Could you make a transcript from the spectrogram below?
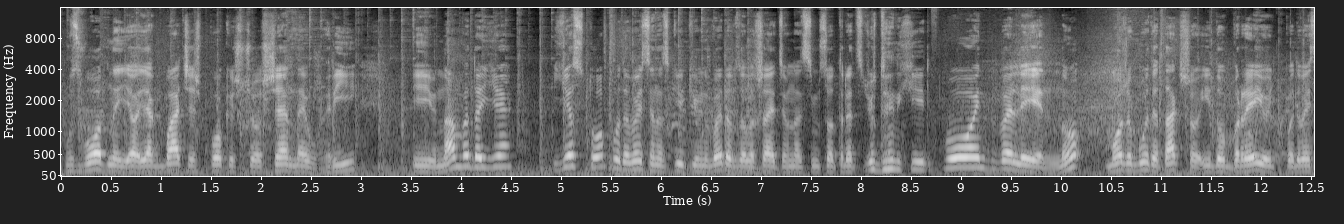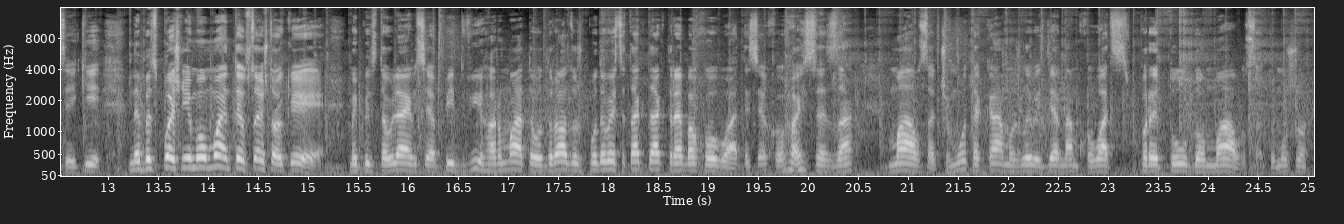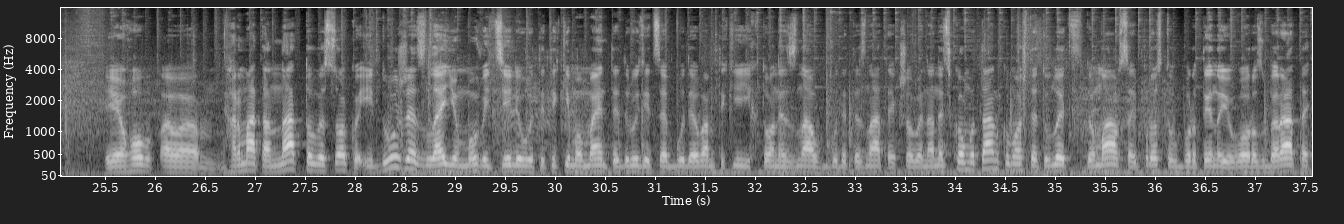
узводний, як бачиш, поки що ще не в грі. І нам видає є 100, подивися, наскільки він видав, залишається в нас 731 хітпойнт, блін. Ну, може бути так, що і добриють. Подивися, які небезпечні моменти все ж таки. Ми підставляємося під дві гармати одразу ж. Подивися, так, так, треба ховатися. Ховайся за Мауса. Чому така можливість де нам ховатися впритул до Мауса? Тому що його е, гармата надто високо і дуже зле йому вицілювати такі моменти. Друзі, це буде вам такий, хто не знав, будете знати, якщо ви на низькому танку можете тулитися до Мауса і просто в бортину його розбирати.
